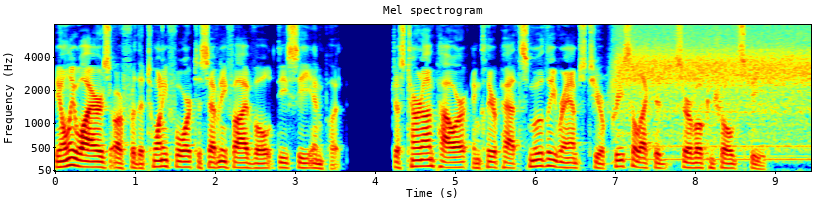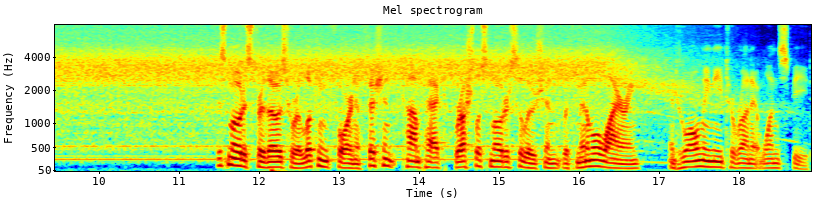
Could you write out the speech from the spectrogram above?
The only wires are for the 24 to 75 volt DC input. Just turn on power and ClearPath smoothly ramps to your pre-selected servo-controlled speed. This mode is for those who are looking for an efficient, compact, brushless motor solution with minimal wiring and who only need to run at one speed.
